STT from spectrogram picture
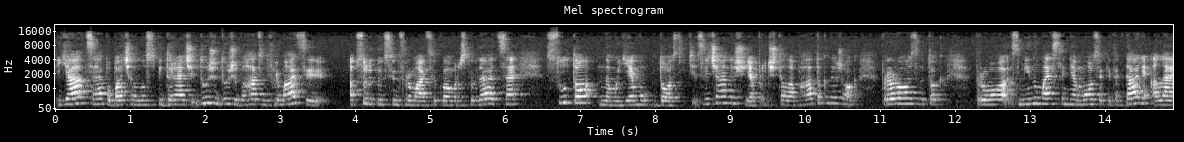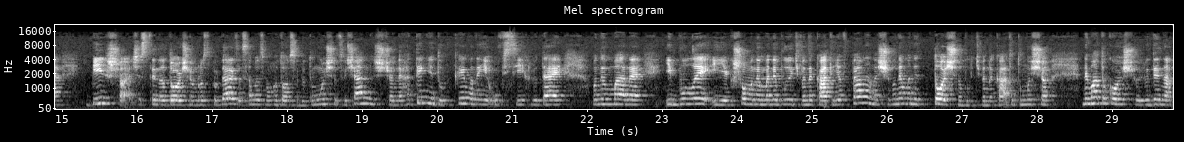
Я це побачила на собі. До речі, дуже-дуже багато інформації, абсолютно всю інформацію, яку вам розповідаю, це суто на моєму досвіді. Звичайно, що я прочитала багато книжок про розвиток, про зміну мислення, мозок і так далі, але більша частина того, що я вам розповідаю, це саме з мого досвіду, тому що, звичайно, що негативні думки вони є у всіх людей. Вони в мене і були, і якщо вони в мене будуть виникати, я впевнена, що вони в мене точно будуть виникати, тому що нема такого, що людина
